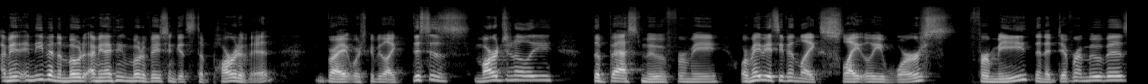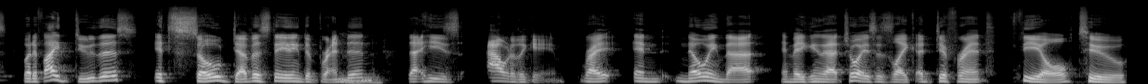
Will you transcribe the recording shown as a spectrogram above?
I mean, and even a motive. I mean, I think motivation gets to part of it, right? Where it's gonna be like, this is marginally the best move for me, or maybe it's even like slightly worse for me than a different move is. But if I do this, it's so devastating to Brendan mm. that he's out of the game, right? And knowing that and making that choice is like a different feel to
